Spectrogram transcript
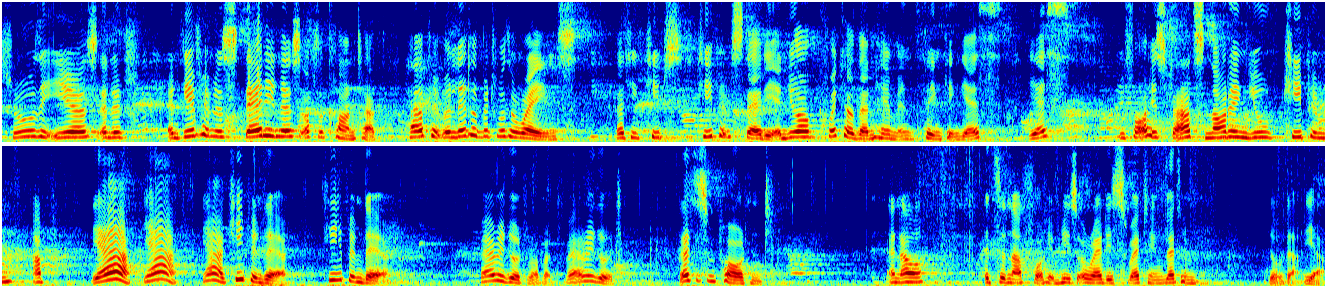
through the ears and, it, and give him the steadiness of the contact. Help him a little bit with the reins, that he keeps keep him steady. And you're quicker than him in thinking. Yes, yes. Before he starts nodding, you keep him up. Yeah, yeah, yeah. Keep him there. Keep him there. Very good, Robert. Very good. That is important. And now it's enough for him. He's already sweating. Let him go down. Yeah.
